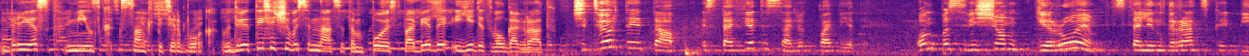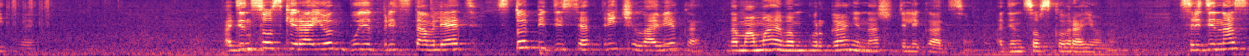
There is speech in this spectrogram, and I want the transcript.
Брест, Минск, Санкт-Петербург. В 2018-м поезд Победы едет в Волгоград. Четвертый этап эстафеты «Салют Победы». Он посвящен героям Сталинградской битвы. Одинцовский район будет представлять 153 человека на Мамаевом кургане нашу делегацию Одинцовского района. Среди нас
